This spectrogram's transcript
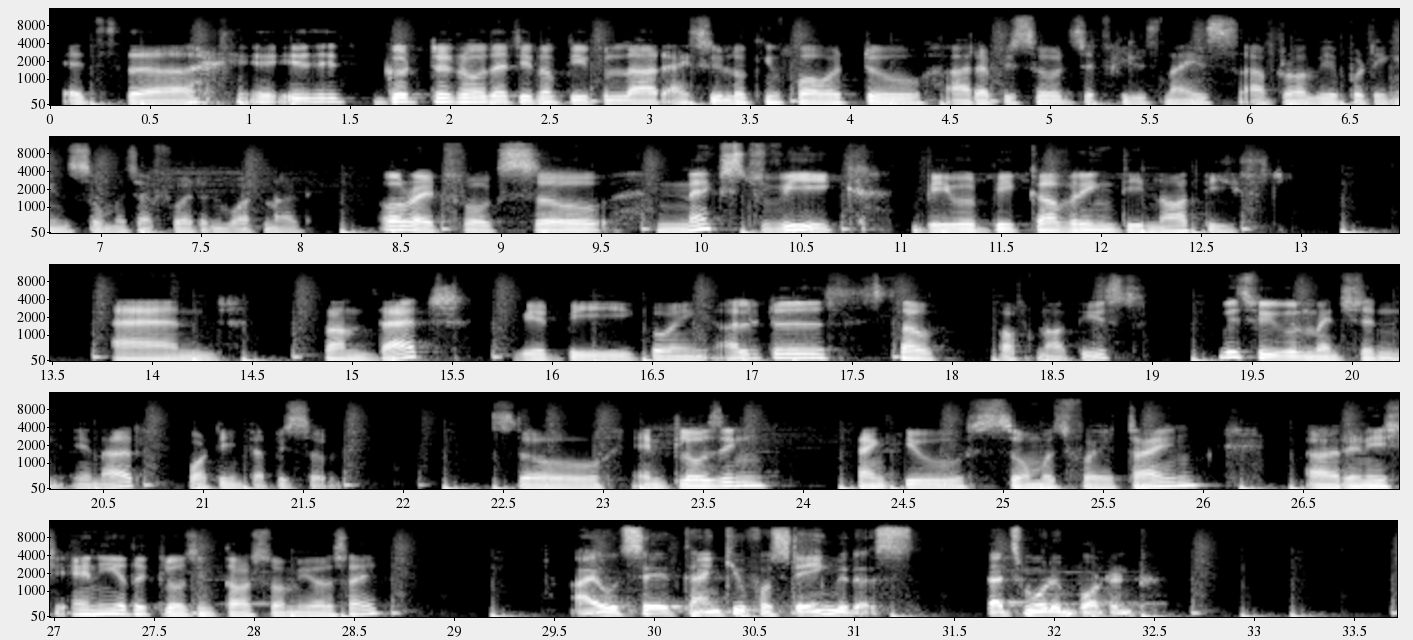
It's uh, it's good to know that you know people are actually looking forward to our episodes. It feels nice. After all, we're putting in so much effort and whatnot. All right, folks. So next week we would be covering the Northeast, and from that we'd be going a little south of Northeast, which we will mention in our 14th episode. So, in closing, thank you so much for your time. Uh, any other closing thoughts from your side? I would say thank you for staying with us. That's more important.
